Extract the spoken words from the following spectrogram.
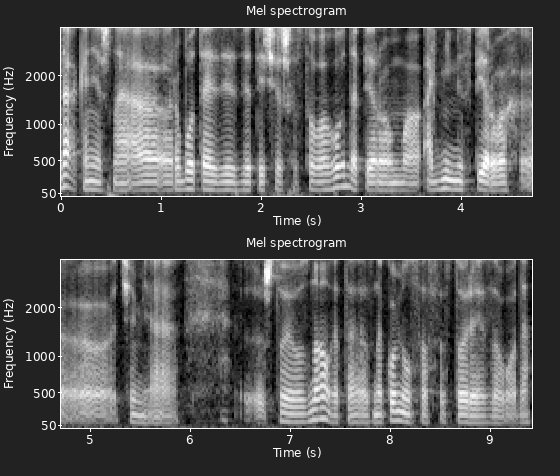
Да, конечно. э, Работая здесь с 2006 года, первым, э, одним из первых, э, чем я, э, что я узнал, это ознакомился с историей завода.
